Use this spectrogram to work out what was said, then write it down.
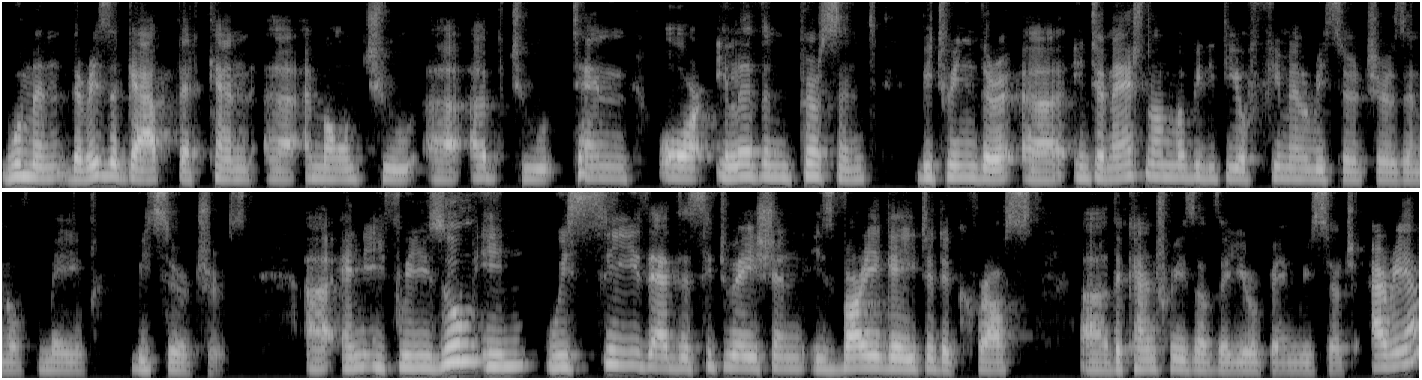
women, there is a gap that can uh, amount to uh, up to 10 or 11% between the uh, international mobility of female researchers and of male researchers. Uh, and if we zoom in, we see that the situation is variegated across uh, the countries of the European research area,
